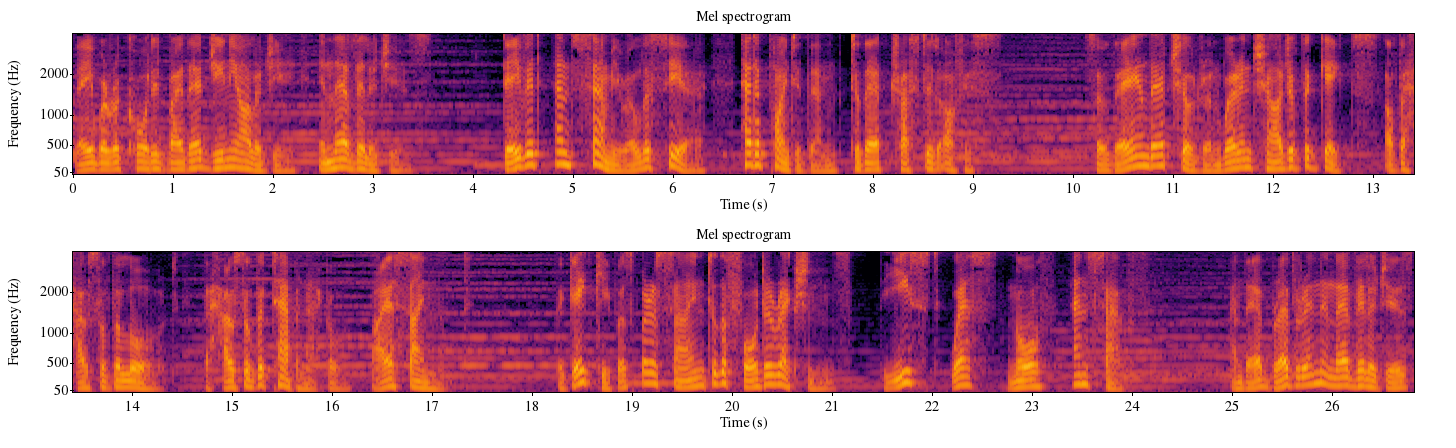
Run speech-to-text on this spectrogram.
They were recorded by their genealogy in their villages. David and Samuel the seer had appointed them to their trusted office. So they and their children were in charge of the gates of the house of the Lord, the house of the tabernacle, by assignment. The gatekeepers were assigned to the four directions the east, west, north, and south. And their brethren in their villages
